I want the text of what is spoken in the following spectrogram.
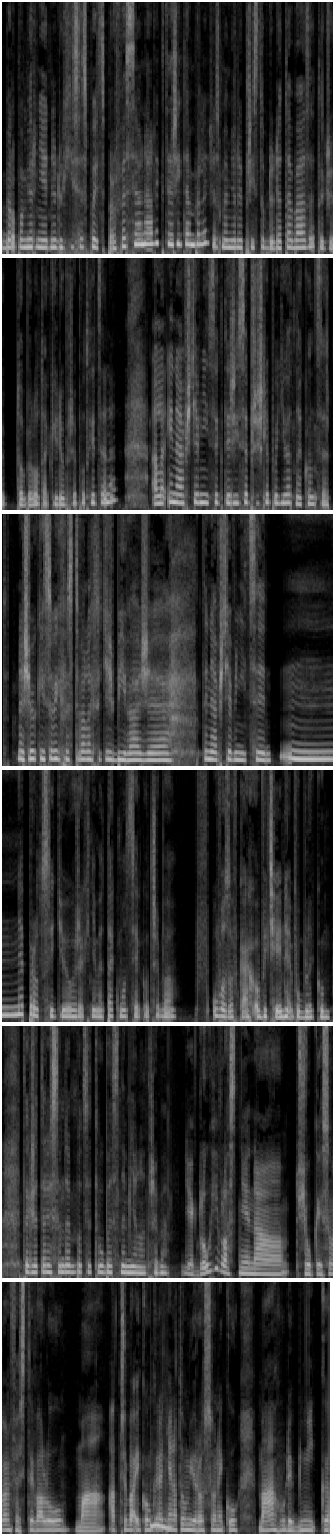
bylo poměrně jednoduchý se spojit s profesionály, kteří tam byli, že jsme měli přístup do databáze, takže to bylo taky dobře podchycené, ale i návštěvníci, kteří se přišli podívat na koncert. Na showcaseových festivalech totiž bývá, že ty návštěvníci mm, neprocitují, řekněme, tak moc jako třeba v uvozovkách obyčejné publikum. Takže tady jsem ten pocit vůbec neměla třeba. Jak dlouhý vlastně na showcaseovém festivalu má, a třeba i konkrétně mm. na tom Eurosoniku, má hudebník eh,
